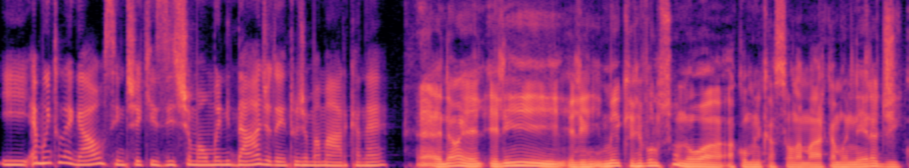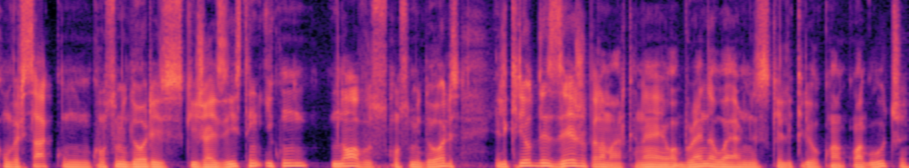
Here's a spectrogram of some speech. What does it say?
E é muito legal sentir que existe uma humanidade dentro de uma marca, né? É, não, ele, ele, ele meio que revolucionou a, a, comunicação da marca, a maneira de conversar com consumidores que já existem e com novos consumidores. Ele criou desejo pela marca, né? O brand awareness que ele criou com a, com a Gucci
